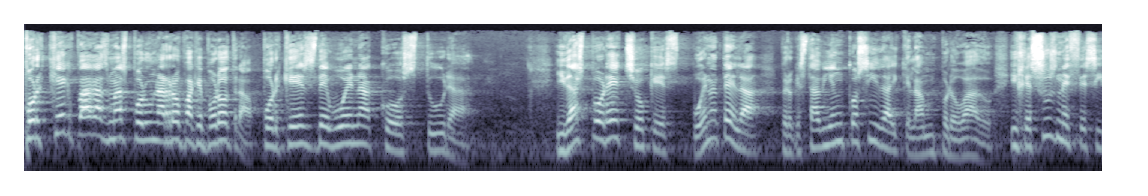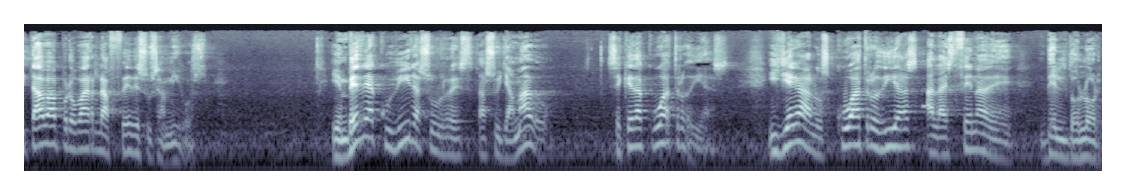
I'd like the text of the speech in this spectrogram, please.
¿Por qué pagas más por una ropa que por otra? Porque es de buena costura. Y das por hecho que es buena tela, pero que está bien cosida y que la han probado. Y Jesús necesitaba probar la fe de sus amigos. Y en vez de acudir a su, llamado, se queda cuatro días. Y llega a los cuatro días a la escena de- del dolor.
